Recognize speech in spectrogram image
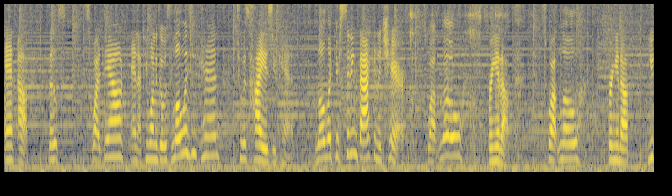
and up. Those squat down and up. You wanna go as low as you can to as high as you can. Low like you're sitting back in a chair. Squat low, bring it up. Squat low, bring it up. You,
